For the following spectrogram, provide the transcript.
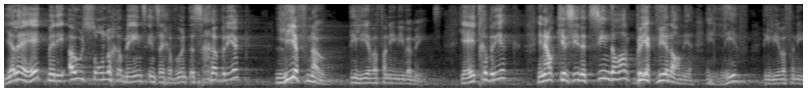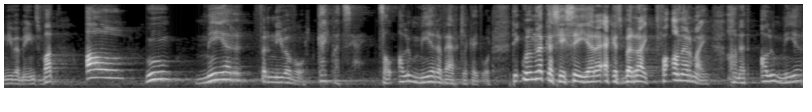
Julle het met die ou sondige mens en sy gewoontes gebreek. Leef nou die lewe van die nuwe mens. Jy het gebreek en elke keer as jy dit sien daar, breek weer daarmee en leef die lewe van die nuwe mens wat al hoe meer vernuwe word. Kyk wat sê hy. Dit sal al hoe meer 'n werklikheid word. Die oomblik as jy sê Here, ek is bereid, verander my, gaan dit al hoe meer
